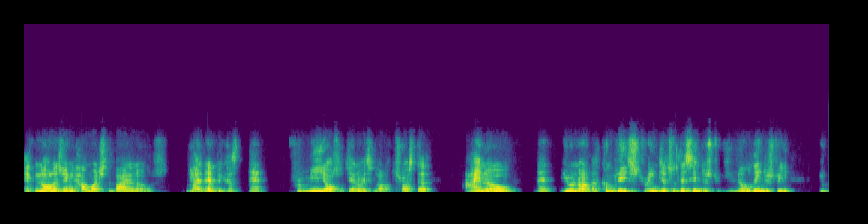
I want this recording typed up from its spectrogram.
acknowledging how much the buyer knows, right? And because that for me also generates a lot of trust that I know that you're not a complete stranger to this industry. You know the industry. You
